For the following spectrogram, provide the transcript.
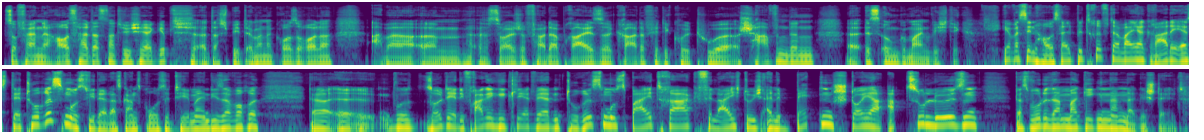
sofern der Haushalt das natürlich hergibt. Äh, das spielt immer eine große Rolle. Aber solche Förderpreise, gerade für die Kulturschaffenden, äh, ist ungemein wichtig. Ja, was den Haushalt betrifft, da war ja gerade erst der Tourismus wieder das ganz große Thema in dieser Woche. Da äh, sollte ja die Frage geklärt werden, Tourismusbeitrag vielleicht durch eine Betten Steuer abzulösen. Das wurde dann mal gegeneinander gestellt.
